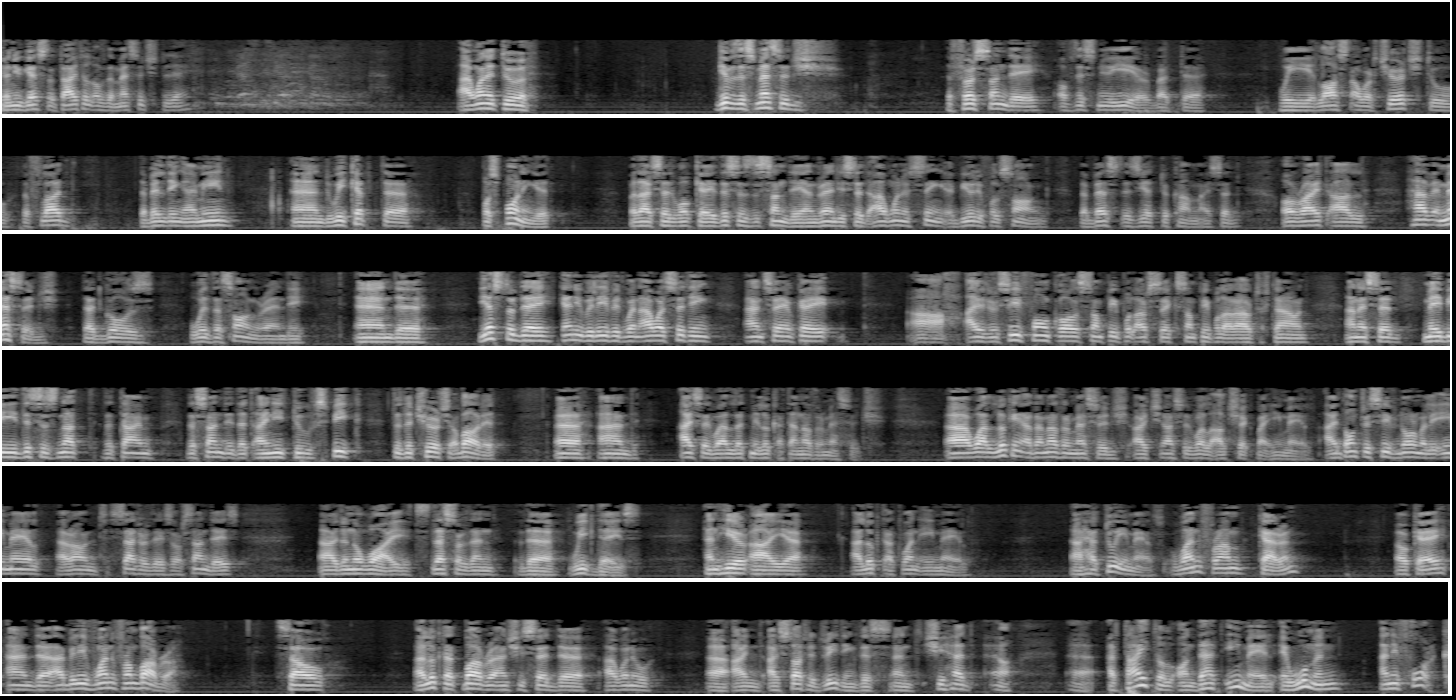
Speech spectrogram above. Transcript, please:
Can you guess the title of the message today? I wanted to give this message the first Sunday of this new year, but uh, we lost our church to the flood, the building I mean, and we kept uh, postponing it. But I said, okay, this is the Sunday, and Randy said, I want to sing a beautiful song. The best is yet to come. I said, all right, I'll have a message that goes with the song, Randy. And uh, yesterday, can you believe it, when I was sitting and saying, okay, uh, I received phone calls, some people are sick, some people are out of town, and I said, maybe this is not the time, the Sunday that I need to speak to the church about it. Uh, and I said, well, let me look at another message. Uh, while looking at another message, I, ch- I, said, well, I'll check my email. I don't receive normally email around Saturdays or Sundays. I don't know why. It's lesser than the weekdays. And here I, uh, I looked at one email. I had two emails. One from Karen, okay, and uh, I believe one from Barbara. So I looked at Barbara and she said, uh, I want to, uh, I, I, started reading this and she had uh, uh, a title on that email, A Woman and a Fork.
